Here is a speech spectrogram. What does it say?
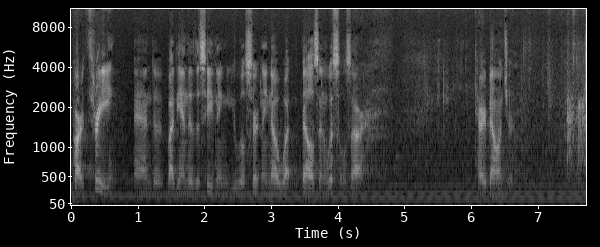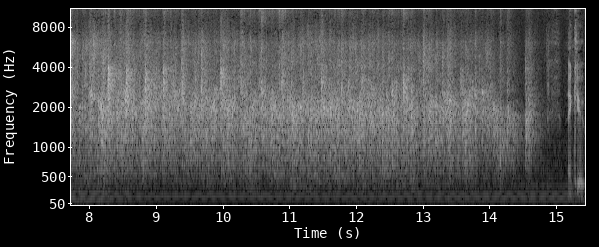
part three, and uh, by the end of this evening, you will certainly know what bells and whistles are. Terry Belanger. Thank you.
